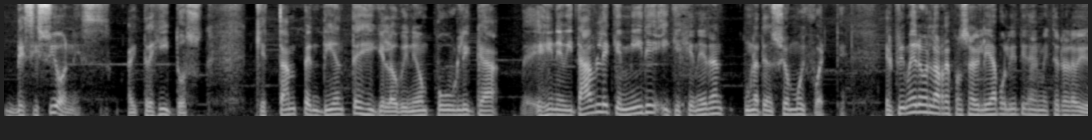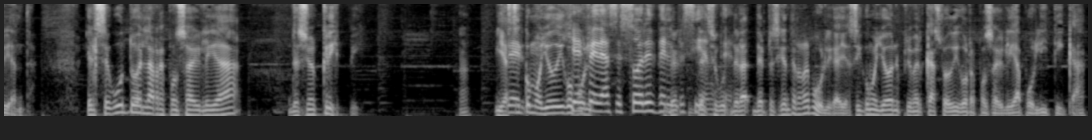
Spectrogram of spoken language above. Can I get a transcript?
decisiones, hay tres hitos que están pendientes y que la opinión pública es inevitable que mire y que generan una tensión muy fuerte. El primero es la responsabilidad política del Ministerio de la Vivienda. El segundo es la responsabilidad del señor Crispi. ¿ah? Y así Del como yo digo... jefe de asesores del presidente. segu- de la- del presidente de la República. Y así como yo en el primer caso digo responsabilidad política,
